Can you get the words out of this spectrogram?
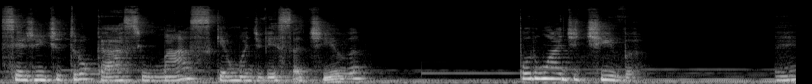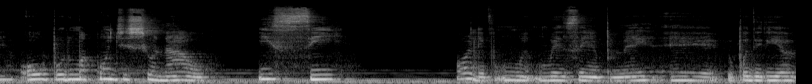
se a gente trocasse o mas, que é uma adversativa, por uma aditiva, né? ou por uma condicional, e se. Olha, um, um exemplo, né? É, eu poderia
